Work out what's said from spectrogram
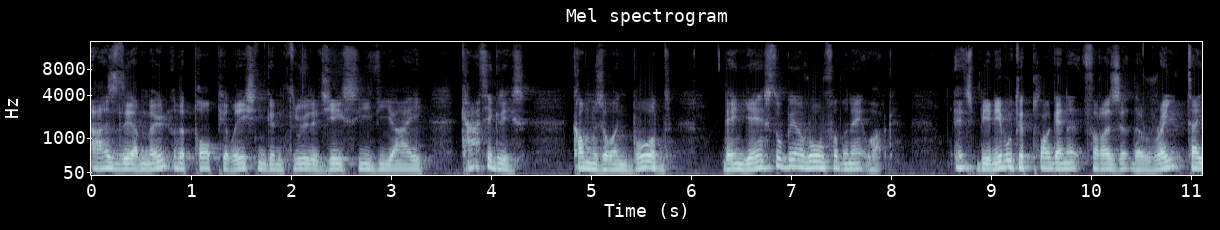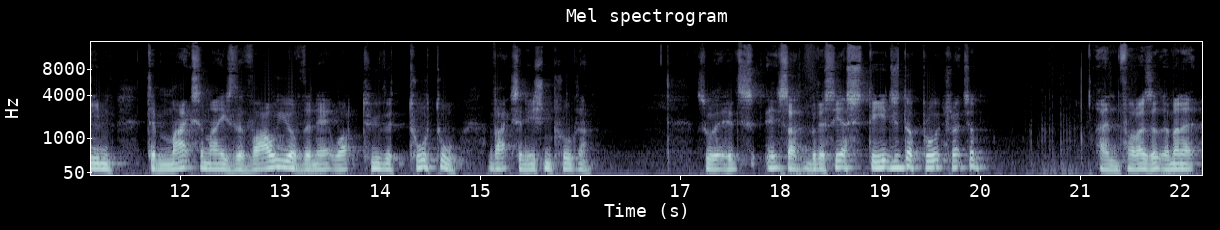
as the amount of the population going through the JCVI categories comes on board, then yes, there'll be a role for the network. It's being able to plug in it for us at the right time to maximise the value of the network to the total vaccination programme. So it's it's a would I say a staged approach, Richard? And for us at the minute,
